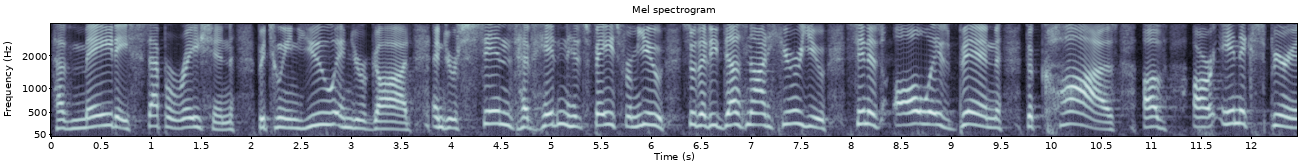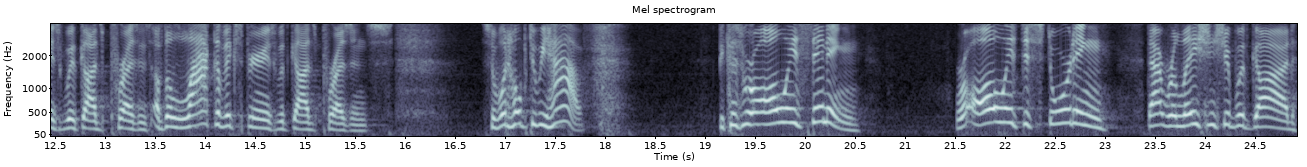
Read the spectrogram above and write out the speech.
have made a separation between you and your God, and your sins have hidden his face from you so that he does not hear you. Sin has always been the cause of our inexperience with God's presence, of the lack of experience with God's presence. So, what hope do we have? Because we're always sinning, we're always distorting that relationship with God,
